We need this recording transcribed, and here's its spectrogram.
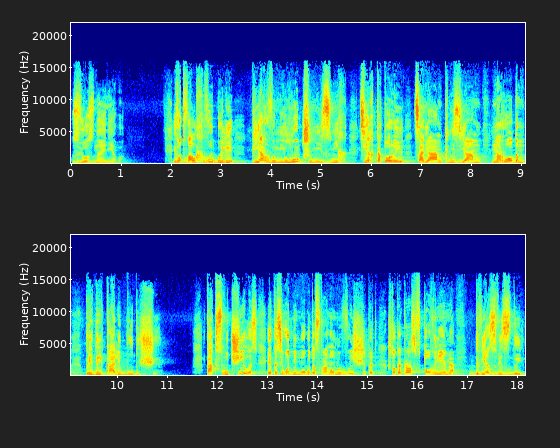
звездное небо. И вот волхвы были первыми и лучшими из них, тех, которые царям, князьям, народам предрекали будущее. Так случилось, это сегодня могут астрономы высчитать, что как раз в то время две звезды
